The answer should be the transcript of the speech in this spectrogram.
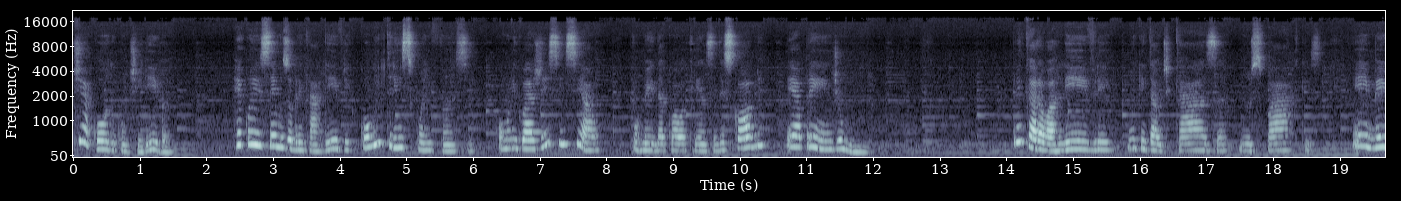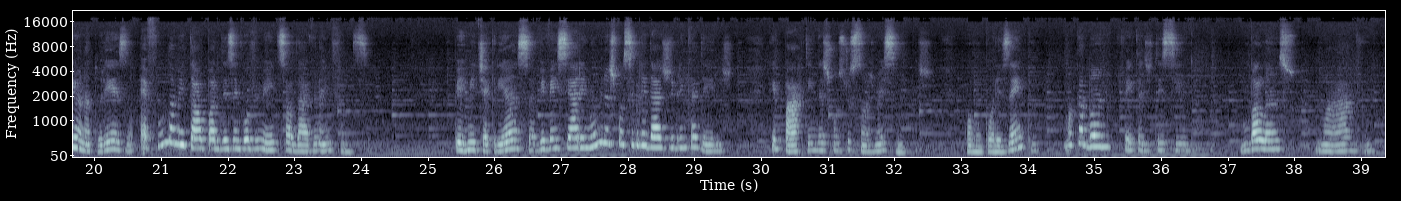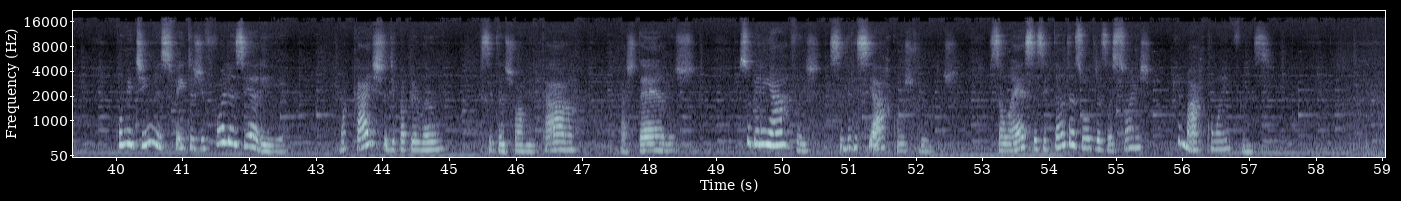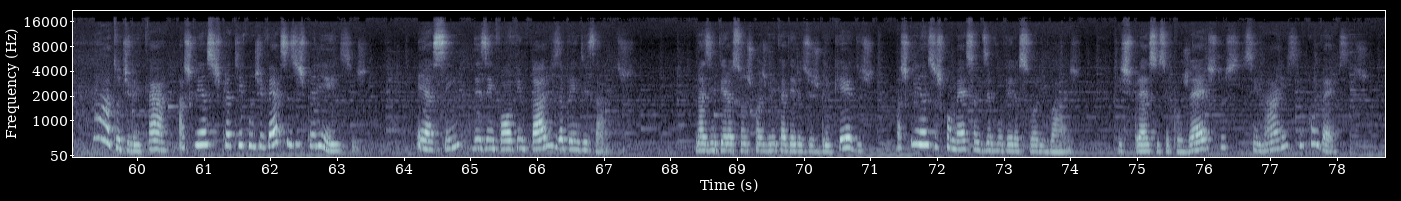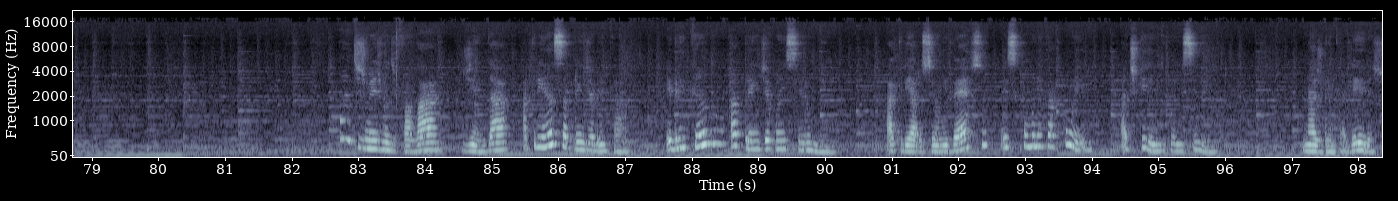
De acordo com Tiriba, reconhecemos o brincar livre como intrínseco à infância, como linguagem essencial por meio da qual a criança descobre e apreende o mundo. Brincar ao ar livre, no quintal de casa, nos parques em meio à natureza é fundamental para o desenvolvimento saudável na infância. Permite à criança vivenciar inúmeras possibilidades de brincadeiras que partem das construções mais simples, como, por exemplo, uma cabana feita de tecido, um balanço, uma árvore, comidinhas feitas de folhas e areia, uma caixa de papelão que se transforma em carro, castelos, subir em árvores, se deliciar com os frutos. São essas e tantas outras ações que marcam a infância. No ato de brincar, as crianças praticam diversas experiências e assim desenvolvem vários aprendizados. Nas interações com as brincadeiras e os brinquedos, as crianças começam a desenvolver a sua linguagem, expressam-se por gestos, sinais e conversas. Antes mesmo de falar, de andar, a criança aprende a brincar e brincando aprende a conhecer o mundo, a criar o seu universo e se comunicar com ele, adquirindo conhecimento. Nas brincadeiras,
